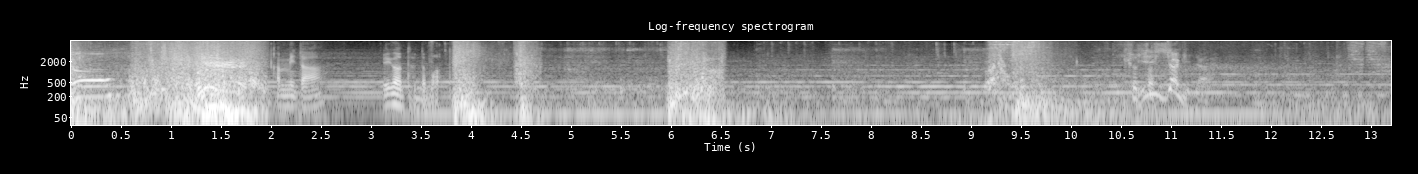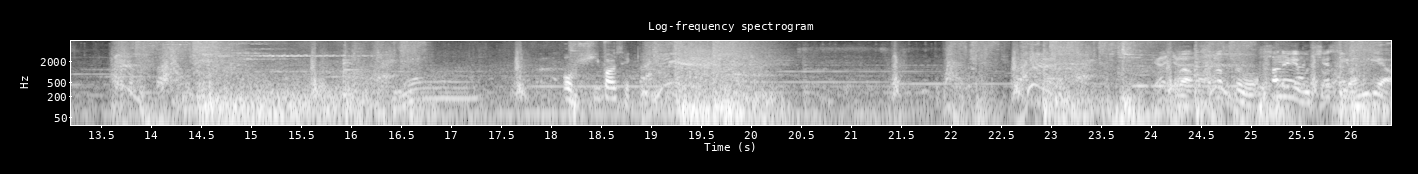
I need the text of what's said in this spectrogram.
요 갑니다. 맞다 큐 썼어. 시작이다. 어 씨발 새끼 뭐야 카사스 한웨이브 CS 연기야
